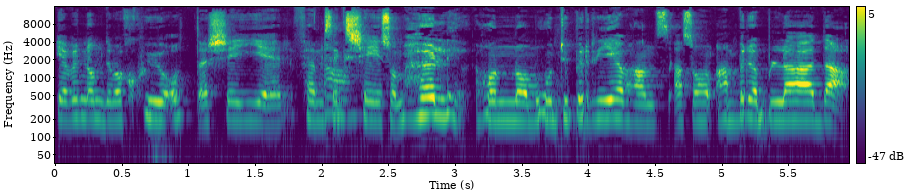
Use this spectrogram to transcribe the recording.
jag vet inte om det var sju, åtta tjejer, fem, sex Ja. tjejer som höll honom. Hon typ rev hans, alltså han började blöda.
